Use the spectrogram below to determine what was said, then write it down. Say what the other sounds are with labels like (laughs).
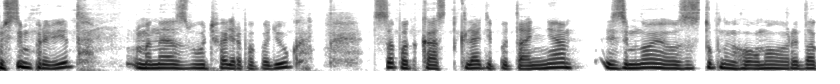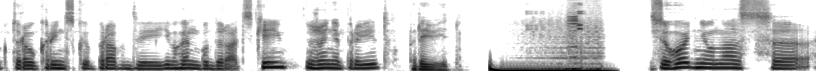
Усім привіт! Мене звуть Федір Попадюк. Це подкаст Кляті питання. Зі мною заступник головного редактора Української правди Євген Будорацький. Женя, привіт. Привіт. Сьогодні у нас е,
